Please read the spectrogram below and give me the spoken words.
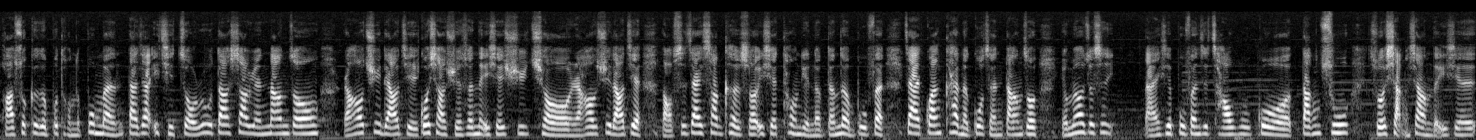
华硕各个不同的部门，大家一起走入到校园当中，然后去了解国小学生的一些需求，然后去了解老师在上课的时候一些痛点的等等部分。在观看的过程当中，有没有就是哪一些部分是超乎过当初所想象的一些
